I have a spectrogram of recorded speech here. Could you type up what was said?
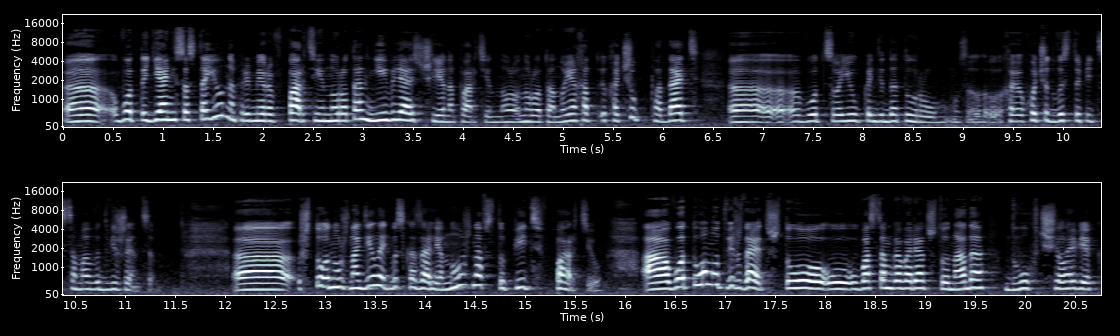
Э, вот я не состою, например, в партии Нуротан, не являюсь членом партии Нуротан, но я хочу подать вот свою кандидатуру, хочет выступить самовыдвиженцем. Что нужно делать? Вы сказали, нужно вступить в партию. А вот он утверждает, что у вас там говорят, что надо двух человек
